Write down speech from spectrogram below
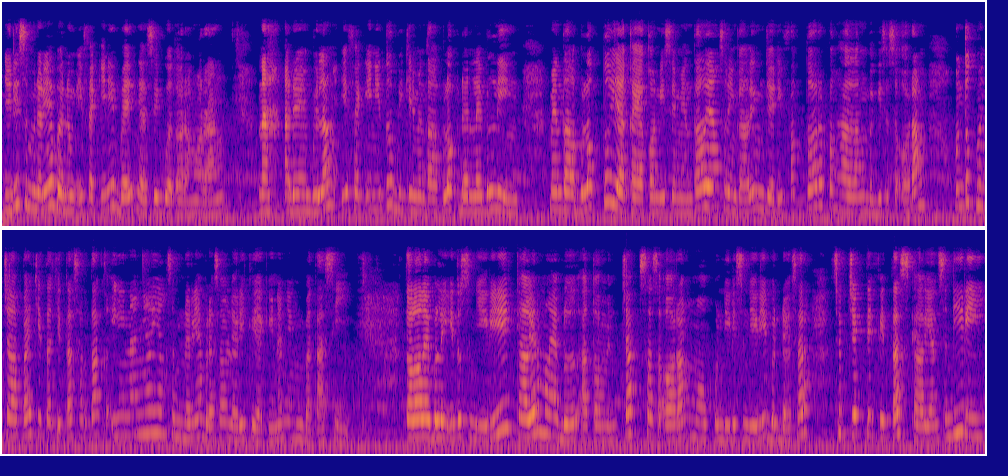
Jadi sebenarnya Barnum Effect ini baik nggak sih buat orang-orang? Nah, ada yang bilang efek ini tuh bikin mental block dan labeling. Mental block tuh ya kayak kondisi mental yang sering kali menjadi faktor penghalang bagi seseorang untuk mencapai cita-cita serta keinginannya yang sebenarnya berasal dari keyakinan yang membatasi. Kalau labeling itu sendiri, kalian melabel atau mencap seseorang maupun diri sendiri berdasar subjektivitas kalian sendiri.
